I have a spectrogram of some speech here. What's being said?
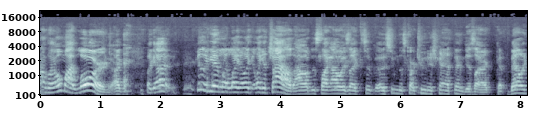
I was like, oh my lord! Like, like I feel again like, like like like a child. I was just like I always like assume this cartoonish kind of thing. Just like cut the belly,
